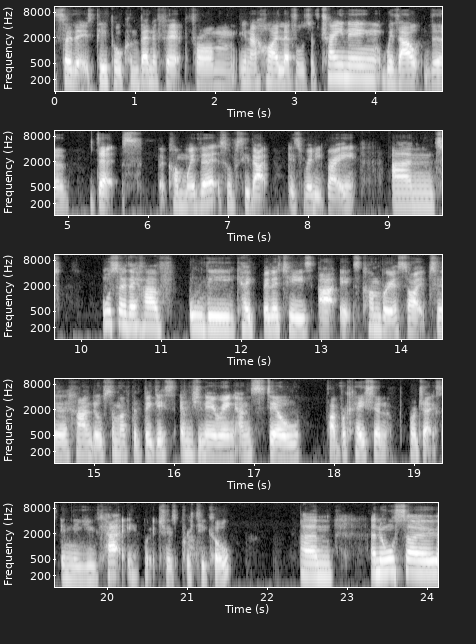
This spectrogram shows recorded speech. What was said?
so that its people can benefit from you know high levels of training without the debts that come with it so obviously that is really great and also they have all the capabilities at its Cumbria site to handle some of the biggest engineering and steel fabrication projects in the UK, which is pretty cool. Um, and also,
